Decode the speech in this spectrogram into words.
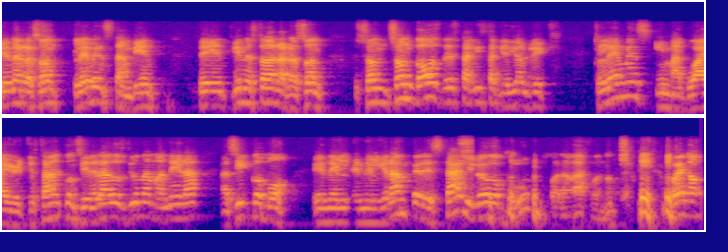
Tienes razón, Clemens también, tienes toda la razón. Son, son dos de esta lista que dio Enrique. Clemens y Maguire, que estaban considerados de una manera así como en el, en el gran pedestal y luego ¡pum! para abajo, ¿no? Bueno,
